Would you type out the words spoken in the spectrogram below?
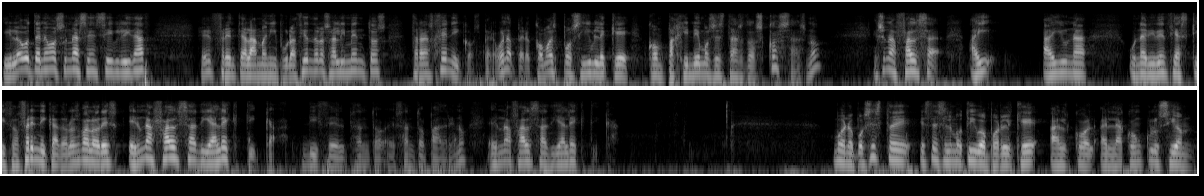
Y luego tenemos una sensibilidad eh, frente a la manipulación de los alimentos transgénicos. Pero bueno, pero ¿cómo es posible que compaginemos estas dos cosas, no? Es una falsa, hay, hay una, una vivencia esquizofrénica de los valores en una falsa dialéctica, dice el Santo, el Santo Padre, ¿no? En una falsa dialéctica. Bueno, pues este, este es el motivo por el que en la conclusión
